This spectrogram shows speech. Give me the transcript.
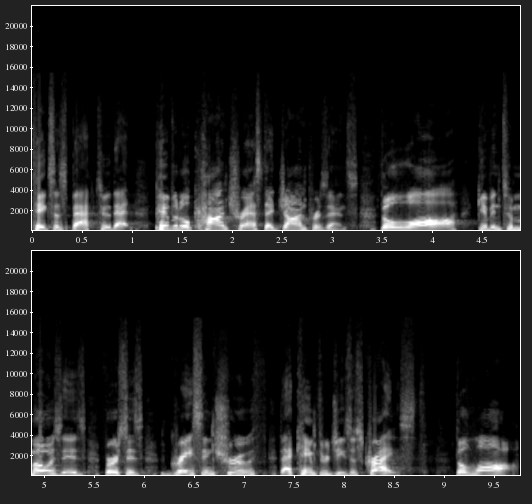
takes us back to that pivotal contrast that John presents the law given to Moses versus grace and truth that came through Jesus Christ. The law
